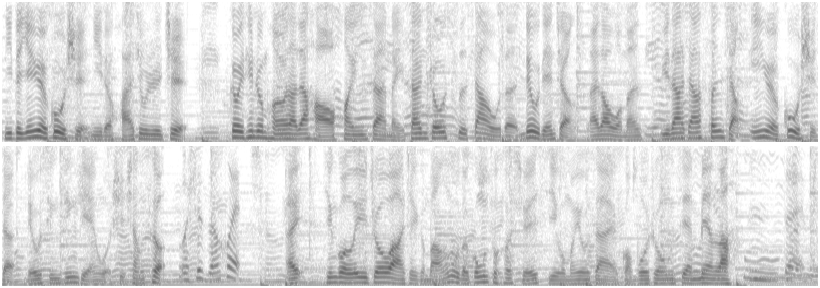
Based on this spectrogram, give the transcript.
你的音乐故事，你的怀旧日志。各位听众朋友，大家好，欢迎在每单周四下午的六点整来到我们与大家分享音乐故事的流行经典。我是上策，我是泽慧。哎，经过了一周啊，这个忙碌的工作和学习，我们又在广播中见面了。嗯，对，没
